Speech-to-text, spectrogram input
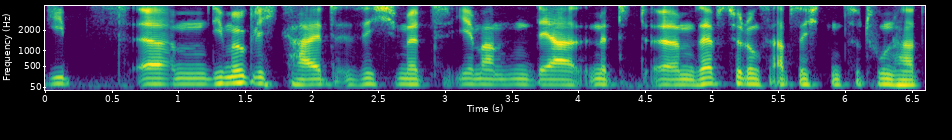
gibt ähm, die Möglichkeit, sich mit jemandem, der mit ähm, Selbsttötungsabsichten zu tun hat,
